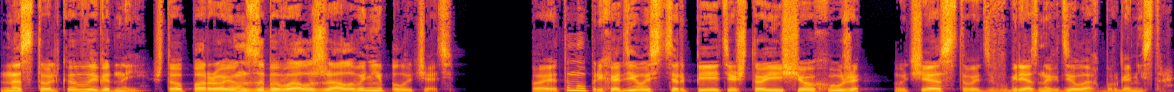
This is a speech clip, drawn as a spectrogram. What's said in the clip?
Настолько выгодной, что порой он забывал жалование получать. Поэтому приходилось терпеть и, что еще хуже, участвовать в грязных делах бургомистра.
